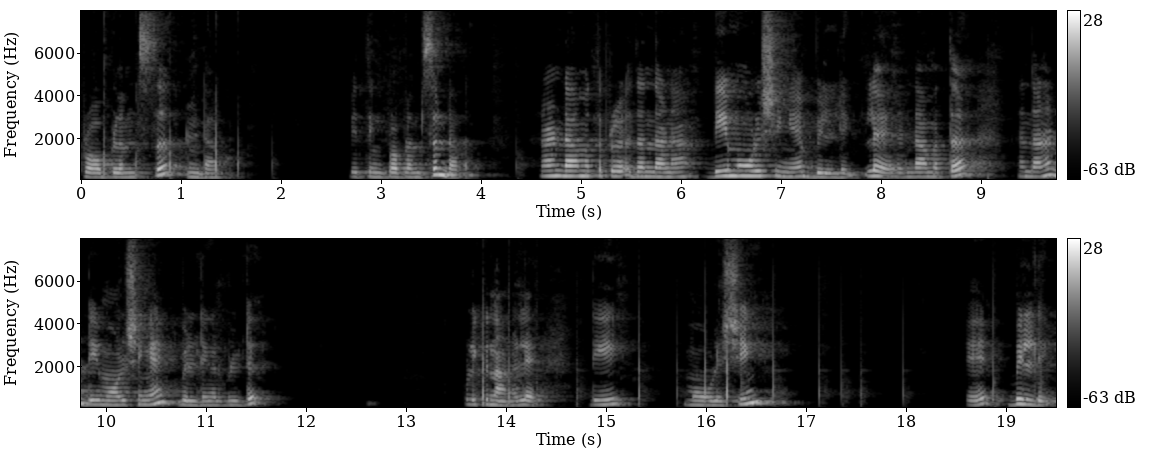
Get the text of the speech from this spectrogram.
പ്രോബ്ലംസ് ഉണ്ടാകും. ബ്രീത്തിങ് പ്രോബ്ലംസ് ഉണ്ടാകും. രണ്ടാമത്തെ ഇതെന്താണ്? ഡിമോളിഷിങ് എ ബിൽഡിംഗ് അല്ലേ രണ്ടാമത്തെ എന്താണ്? ഡിമോളിഷിങ് എ ബിൽഡിംഗ് ഒരു ബിൽഡ് പൊളിക്കുന്നതാണ് അല്ലേ ഡിമോളിഷിങ് എ ബിൽഡിംഗ്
